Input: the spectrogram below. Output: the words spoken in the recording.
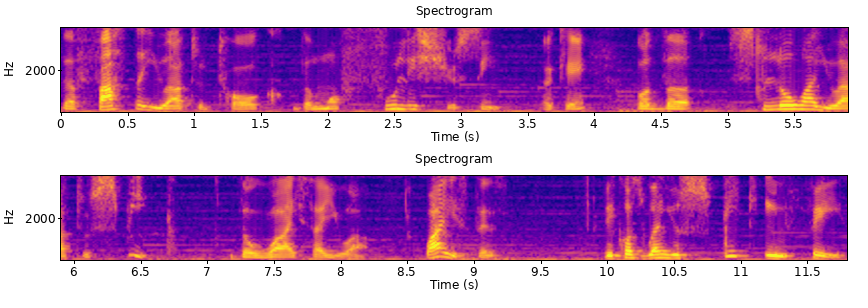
the faster you are to talk, the more foolish you seem. Okay, but the slower you are to speak, the wiser you are. Why is this? Because when you speak in faith,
